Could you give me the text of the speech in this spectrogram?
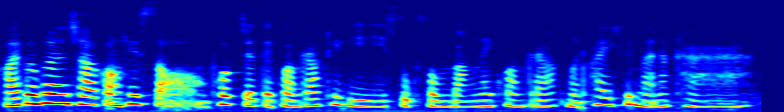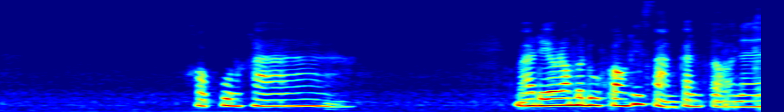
ขอให้เพื่อนๆชาวกองที่สองพบเจอแต่ความรักที่ดี สุขสมหวังในความรักเหมือนไพ่ขึ้นมานะคะ ขอบคุณค่ะมาเดี๋ยวเรามาดูกองที่สามกันต่อนะ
